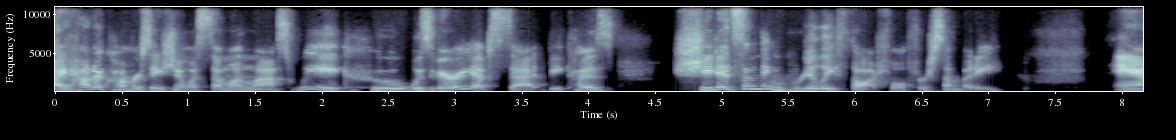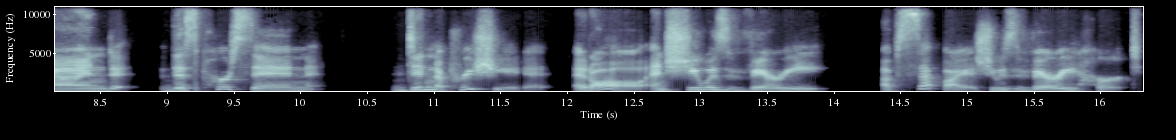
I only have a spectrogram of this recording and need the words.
i had a conversation with someone last week who was very upset because she did something really thoughtful for somebody. And this person didn't appreciate it at all. And she was very upset by it. She was very hurt.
